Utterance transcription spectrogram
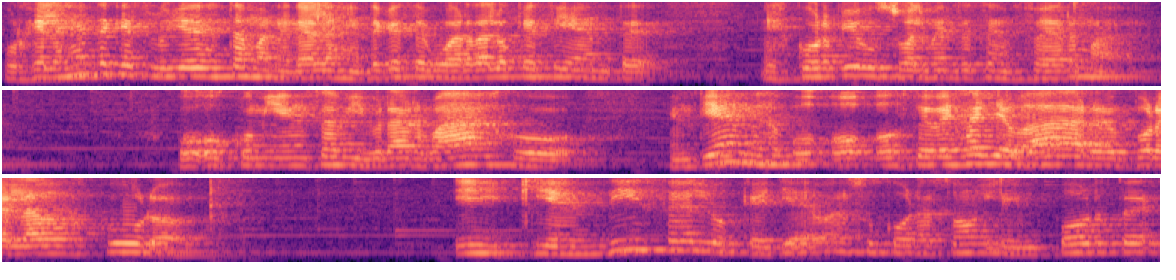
Porque la gente que fluye de esta manera, la gente que se guarda lo que siente, Escorpio usualmente se enferma o, comienza a vibrar bajo, ¿entiendes? O, se deja llevar por el lado oscuro. Y quien dice lo que lleva en su corazón le importe,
